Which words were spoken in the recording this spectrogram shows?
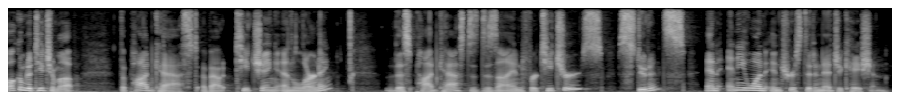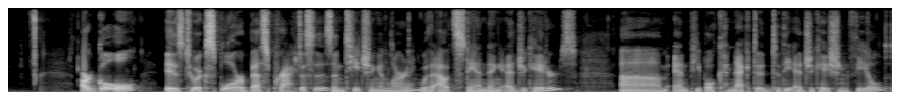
Welcome to Teach 'em Up, the podcast about teaching and learning. This podcast is designed for teachers, students, and anyone interested in education. Our goal is to explore best practices in teaching and learning with outstanding educators um, and people connected to the education field,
